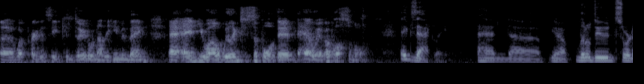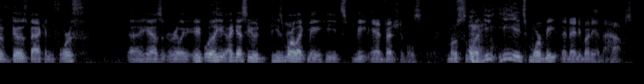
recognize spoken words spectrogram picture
uh, what pregnancy can do to another human being, uh, and you are willing to support them however possible. exactly. And uh, you know, little dude sort of goes back and forth. Uh, he hasn't really. He, well, he, I guess he would. He's more like me. He eats meat and vegetables mostly, but he he eats more meat than anybody in the house.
